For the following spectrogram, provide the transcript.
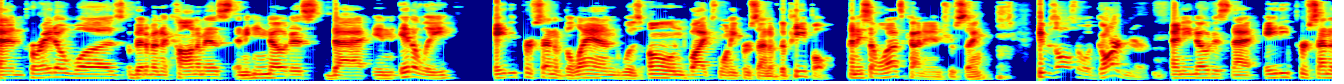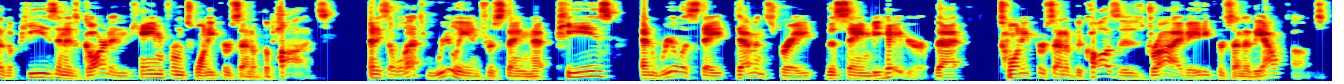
And Pareto was a bit of an economist, and he noticed that in Italy, 80% of the land was owned by 20% of the people. And he said, well, that's kind of interesting. He was also a gardener, and he noticed that 80% of the peas in his garden came from 20% of the pods. And he said, well, that's really interesting that peas and real estate demonstrate the same behavior, that 20% of the causes drive 80% of the outcomes.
